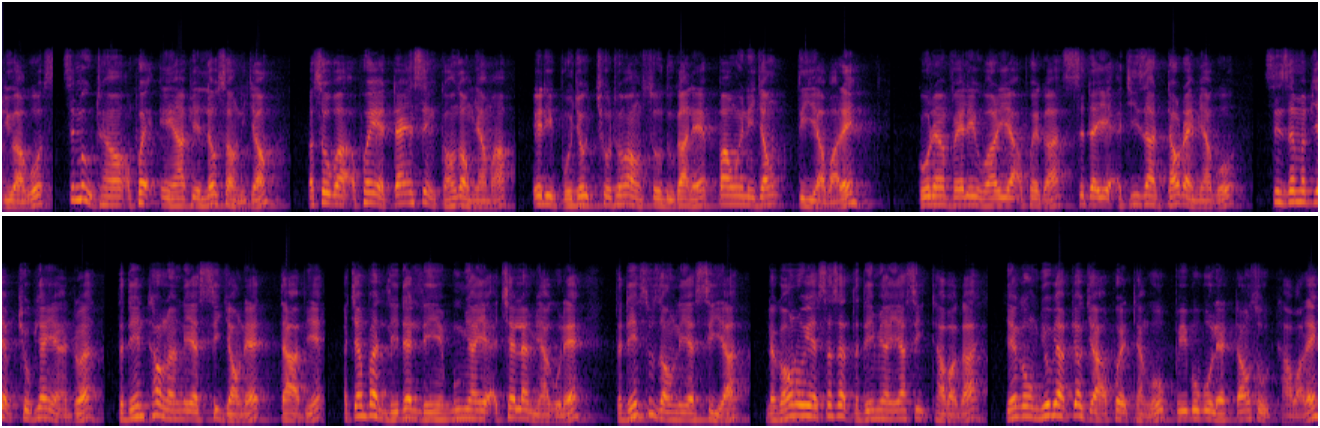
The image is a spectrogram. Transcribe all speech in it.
ဗျူဟာကိုစစ်မှုထမ်းအောင်အဖွဲ့အင်အားဖြင့်လှုပ်ဆောင်နေကြောင်းအဆိုပါအဖွဲ့ရဲ့တိုင်းအဆင့်ခေါင်းဆောင်များမှာအဲ့ဒီဗိုလ်ချုပ်ချိုထုံးအောင်ဆိုသူကလည်းပါဝင်နေကြောင်းသိရပါတယ်။ Golden Valley Warrior အဖွဲ့ကစစ်တပ်ရဲ့အကြီးစားတောက်တိုင်များကိုစင်စက်မပြတ်ဖြိုဖျက်ရန်အတွက်သတင်းထောက်လှမ်းလျက်စီကြောင်းနဲ့ဒါအပြင် အကြံဖတ်လေတက်လေရင်မှုများရဲ့အချက်လက်များကိုလည်းသတင်းစုဆောင်လျက်စီရာ၎င်းတို့ရဲ့ဆက်ဆက်သတင်းများရရှိထားပါကရန်ကုန်မြို့ပြပျောက်ကြားအဖွဲ့ထံကိုပေးပို့ဖို့လည်းတောင်းဆိုထားပါတယ်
